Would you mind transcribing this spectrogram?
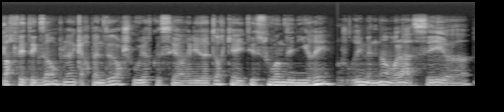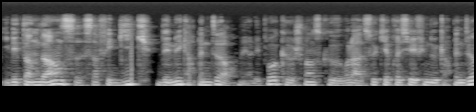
parfait exemple, hein, Carpenter, je peux dire que c'est un réalisateur qui a été souvent dénigré. Aujourd'hui, maintenant, voilà, c'est, euh, il est tendance, ça fait geek d'aimer Carpenter. Mais à l'époque, je pense que, voilà, ceux qui appréciaient les films de Carpenter,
